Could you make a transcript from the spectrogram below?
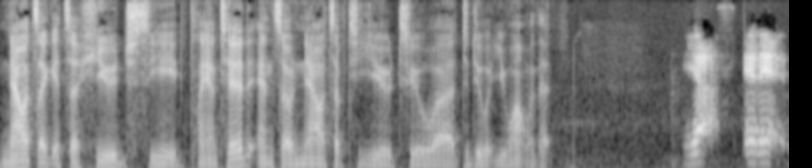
now it's like it's a huge seed planted and so now it's up to you to uh to do what you want with it. Yes, it is.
